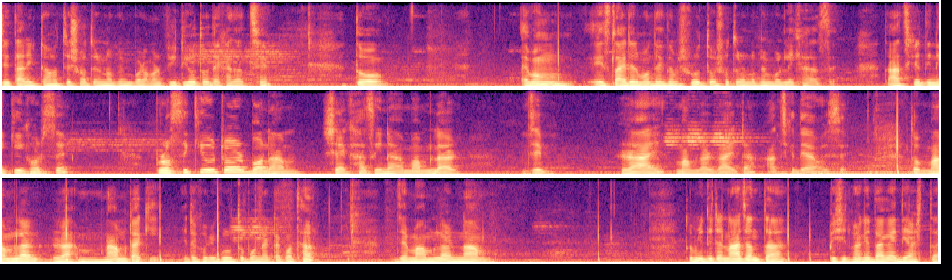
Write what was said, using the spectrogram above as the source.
যে তারিখটা হচ্ছে সতেরো নভেম্বর, আমার ভিডিওতেও দেখা যাচ্ছে। তো, এবং এই স্লাইডের মধ্যে একদম শুরুতেও সতেরো নভেম্বর লেখা আছে। তো আজকের দিনে কি ঘটছে? প্রসিকিউটর বনাম শেখ হাসিনা মামলার যে রায়, মামলার রায়টা আজকে দেয়া হয়েছে। তো মামলার নামটা কি? এটা খুবই গুরুত্বপূর্ণ একটা কথা। যে মামলার নাম। তুমি যদি এটা না জানতা বেশিরভাগে দাগাই দিয়ে আসতা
